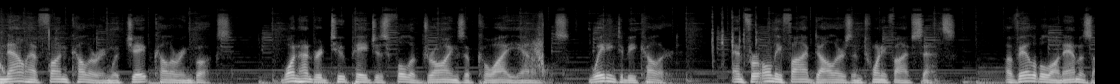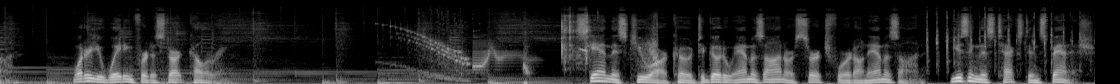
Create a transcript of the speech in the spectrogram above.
And now have fun coloring with Jape Coloring Books. 102 pages full of drawings of kawaii animals, waiting to be colored. And for only $5.25. Available on Amazon. What are you waiting for to start coloring? Scan this QR code to go to Amazon or search for it on Amazon, using this text in Spanish.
